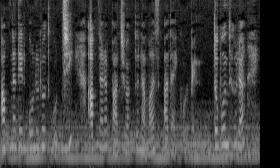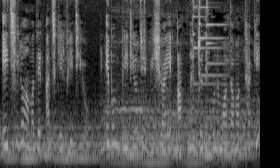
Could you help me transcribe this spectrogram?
আপনাদের অনুরোধ করছি, আপনারা পাঁচ ওয়াক্ত নামাজ আদায় করবেন। তো বন্ধুরা, এই ছিল আমাদের আজকের ভিডিও। এবং ভিডিওটির বিষয়ে আপনার যদি কোনো মতামত থাকে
